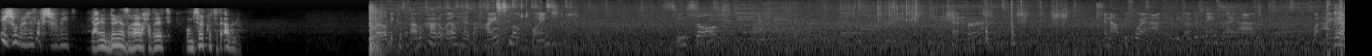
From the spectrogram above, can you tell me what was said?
إيه شبرا لازقه في الشربيه دي يعني الدنيا صغيرة حضرتك ومسيركم تتقابلوا oil because avocado oil has a high smoke point. Sea salt. Pepper. And now before I add the other things, I add what I call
